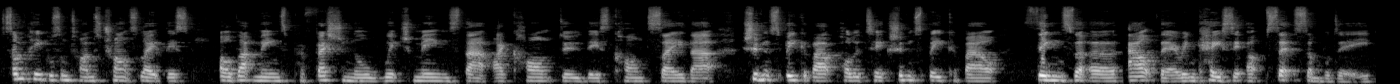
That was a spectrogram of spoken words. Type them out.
some people sometimes translate this oh, that means professional, which means that I can't do this, can't say that, shouldn't speak about politics, shouldn't speak about things that are out there in case it upsets somebody.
